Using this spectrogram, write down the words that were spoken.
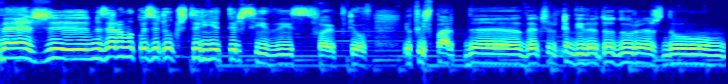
mas, eh, mas era uma coisa que eu gostaria de ter sido, isso foi, porque eu, eu fiz parte da- das candidaturas do,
